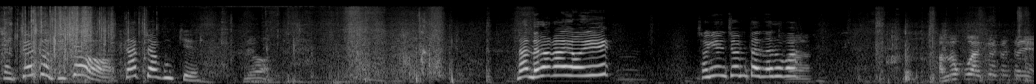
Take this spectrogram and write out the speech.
그냥 쪄서 드셔. 짭짤군게. 나 내려가요, 이. 정현 좀 이따 내려봐. 밥 먹고 갈게요 천천히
